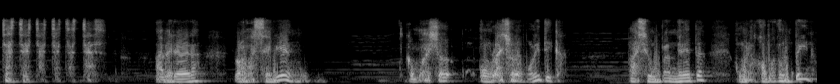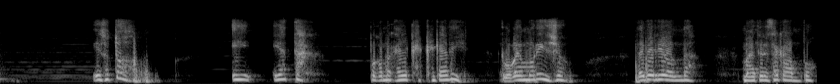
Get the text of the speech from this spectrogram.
Chas, chas, chas, chas, chas. A ver, verá, lo va a hacer bien. Como, hecho, como lo ha hecho la política. Va a ser un pandereta como la copa de un pino. Y eso es todo. Y, y ya está. Poco más que, que, que añadir. Rubén Morillo, David Rionda, María Teresa Campos,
